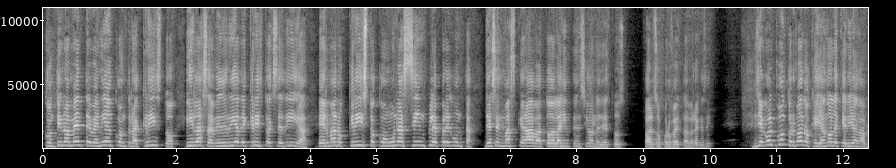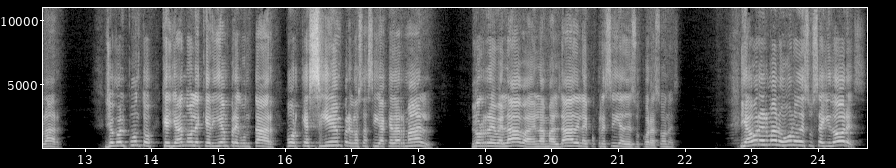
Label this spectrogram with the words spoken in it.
continuamente venían contra Cristo y la sabiduría de Cristo excedía. Hermano, Cristo con una simple pregunta desenmascaraba todas las intenciones de estos falsos profetas, ¿verdad que sí? Llegó el punto, hermano, que ya no le querían hablar. Llegó el punto que ya no le querían preguntar porque siempre los hacía quedar mal. Los revelaba en la maldad y la hipocresía de sus corazones. Y ahora, hermano, uno de sus seguidores,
